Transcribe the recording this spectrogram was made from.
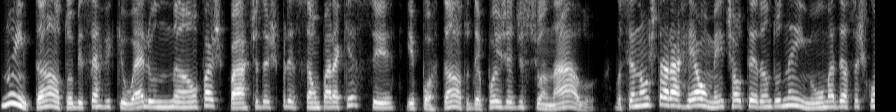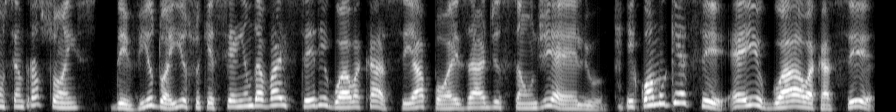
No entanto, observe que o hélio não faz parte da expressão para aquecer, e, portanto, depois de adicioná-lo, você não estará realmente alterando nenhuma dessas concentrações. Devido a isso, QC ainda vai ser igual a Kc após a adição de hélio. E como QC é igual a Kc,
